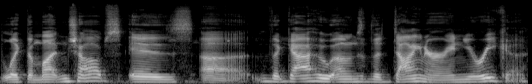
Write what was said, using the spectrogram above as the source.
the like the mutton chops, is uh, the guy who owns the diner in Eureka.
